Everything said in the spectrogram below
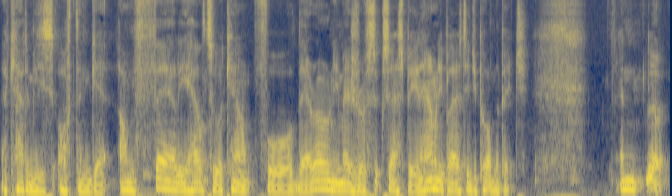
academies often get unfairly held to account for their only measure of success being how many players did you put on the pitch. And look,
